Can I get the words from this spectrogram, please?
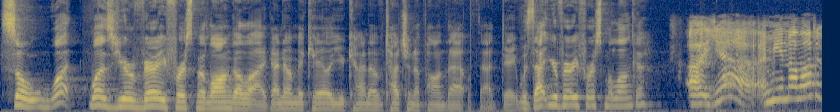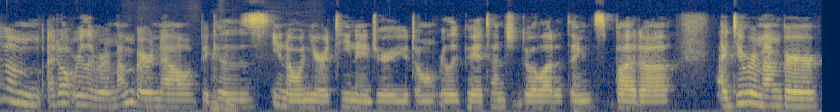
So, what was your very first milonga like? I know, Michaela, you kind of touching upon that that date. Was that your very first milonga? Uh, yeah, I mean, a lot of them I don't really remember now because, mm-hmm. you know, when you're a teenager, you don't really pay attention to a lot of things. But uh, I do remember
